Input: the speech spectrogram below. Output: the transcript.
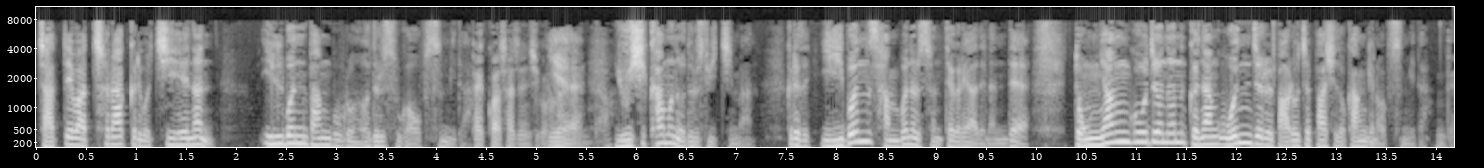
잣대와 철학 그리고 지혜는 1번 방법으로 얻을 수가 없습니다. 백과사전식으로 예. 유식함은 얻을 수 있지만 그래서 2번, 3번을 선택을 해야 되는데 동양고전은 그냥 원제를 바로 접하셔도 관계는 없습니다. 네.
